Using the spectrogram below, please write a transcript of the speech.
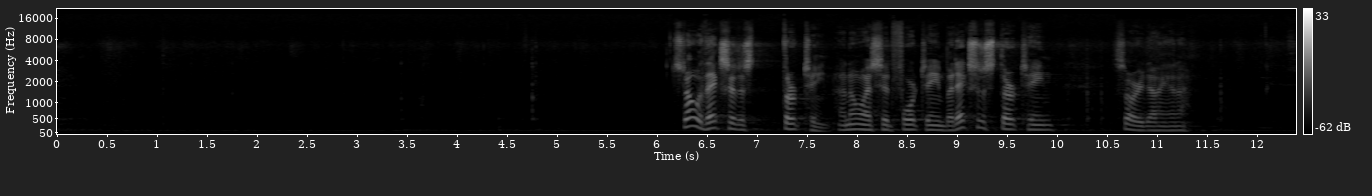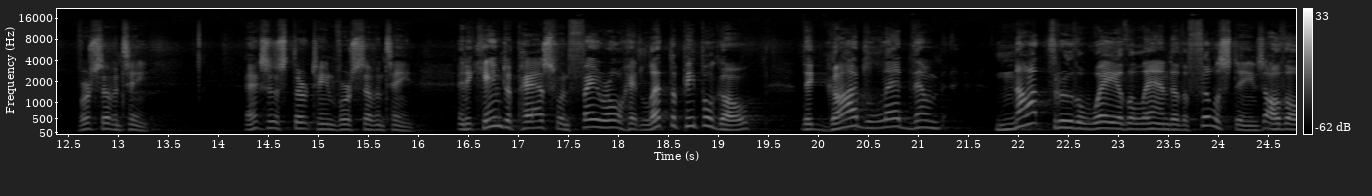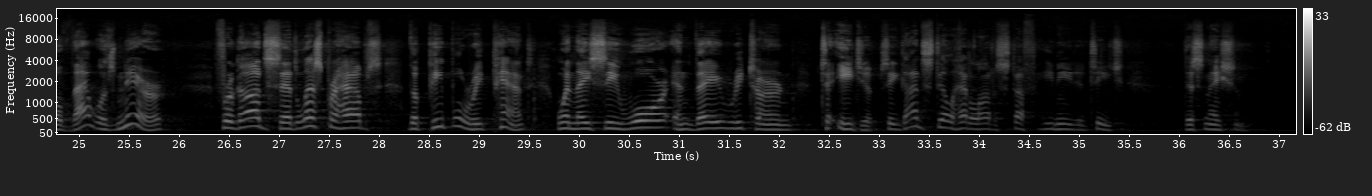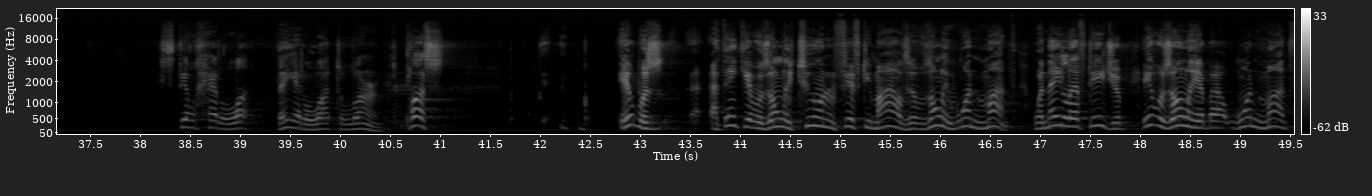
Start with Exodus 13. I know I said 14, but Exodus 13, sorry, Diana, verse 17. Exodus 13, verse 17. And it came to pass when Pharaoh had let the people go that God led them not through the way of the land of the Philistines, although that was near, for God said, Lest perhaps the people repent when they see war and they return to Egypt. See, God still had a lot of stuff he needed to teach this nation. He still had a lot, they had a lot to learn. Plus, it was I think it was only 250 miles. It was only one month. When they left Egypt, it was only about one month,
